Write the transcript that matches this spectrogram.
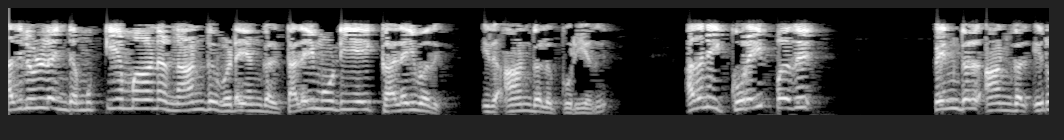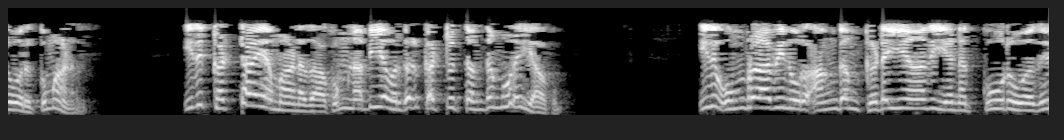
அதிலுள்ள இந்த முக்கியமான நான்கு விடயங்கள் தலைமுடியை களைவது இது ஆண்களுக்குரியது. அதனை குறைப்பது பெண்கள் ஆண்கள் இருவருக்குமானது. இது கட்டாயமானதாகும் நபி அவர்கள் கற்றுத்தந்த முறையாகும். இது உம்ராவின் ஒரு அங்கம் கிடையாது என கூறுவது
